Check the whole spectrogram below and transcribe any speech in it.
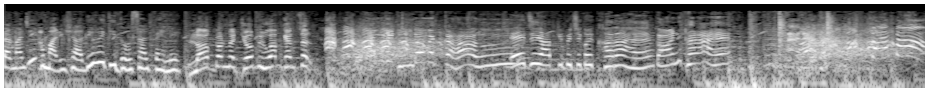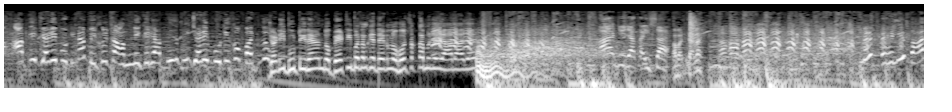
शर्मा जी हमारी शादी हुई थी दो साल पहले। लॉकडाउन में जो भी हुआ कैंसिल ढूंढो मैं कहा हूँ? ए जी आपके पीछे कोई खड़ा है? कौन खड़ा है? पापा आपकी जड़ी बूटी ना बिल्कुल काम नहीं करी। आप अपनी जड़ी बूटी को बदलो। जड़ी बूटी रहने दो बेटी बदल के देख लो हो सकता है मुझे याद आ जाए। आज जीजा कैसा है। अब चला मैं पहली बार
